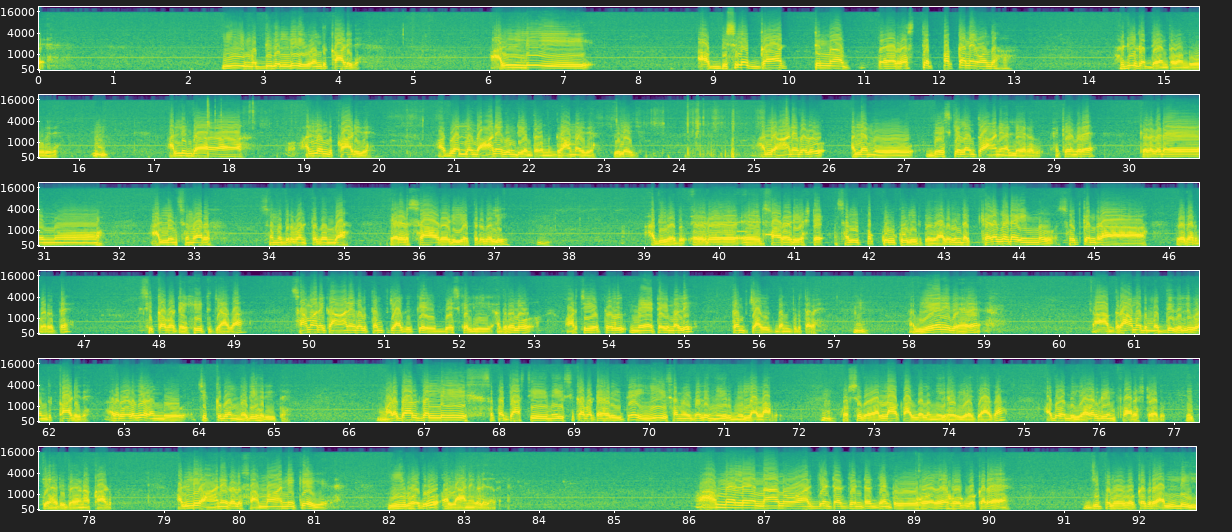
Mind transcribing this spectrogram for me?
ಈ ಮಧ್ಯದಲ್ಲಿ ಒಂದು ಕಾಡಿದೆ. ಅಲ್ಲಿ ಆ ಬಿಸಿಲೆ ಘಾಟಿನ ರಸ್ತೆ ಪಕ್ಕನೇ ಒಂದು ಹಡ್ಲುಗದ್ದೆ ಹಡ್ಲಗದ್ದೆ ಅಂತ ಒಂದು ಊರಿದೆ. ಅಲ್ಲಿಂದ ಅಲ್ಲೊಂದು ಕಾಡಿದೆ. ಅದು ಅಲ್ಲೊಂದು ಆನೆಗುಂಡಿ ಅಂತ ಒಂದು ಗ್ರಾಮ ಇದೆ ವಿಲೇಜ್ ಅಲ್ಲಿ ಆನೆಗಳು ಅಲ್ಲೇ ಬೇಸಿಗೆಯಲ್ಲಂತೂ ಆನೆ ಅಲ್ಲೇ ಇರೋದು. ಯಾಕೆಂದರೆ ಕೆಳಗಡೆ ಇನ್ನು ಅಲ್ಲಿಂದ ಸುಮಾರು ಸಮುದ್ರ ಮಟ್ಟದಿಂದ ಎರಡು ಸಾವಿರ ಅಡಿ ಎತ್ತರದಲ್ಲಿ ಅದಿರೋದು ಎರಡು ಎರಡು ಸಾವಿರ ಅಡಿ ಅಷ್ಟೇ. ಸ್ವಲ್ಪ ಕೂಲ್ ಕೂಲ್ ಇರ್ತದೆ. ಅದರಿಂದ ಕೆಳಗಡೆ ಇನ್ನು ಸೌತ್ ಕೆನರಾ ವೆದರ್ ಬರುತ್ತೆ. ಸಿಕ್ಕಾಪಟ್ಟೆ ಹೀಟ್ ಜಾಗ. ಸಾಮಾನ್ಯಕ ಆನೆಗಳು ತಂಪು ಜಾಗಕ್ಕೆ ಬೇಸಿಗೆಯಲ್ಲಿ ಅದರಲ್ಲೂ ಮಾರ್ಚ್ ಏಪ್ರಿಲ್ ಮೇ ಟೈಮಲ್ಲಿ ತಂಪು ಜಾಗಕ್ಕೆ ಬಂದ್ಬಿಡ್ತವೆ. ಅದು ಏನಿದೆ ಆ ಗ್ರಾಮದ ಮಧ್ಯದಲ್ಲಿ ಒಂದು ಕಾಡಿದೆ. ಅದರೊಳಗೆ ಒಂದು ಚಿಕ್ಕದೊಂದು ನದಿ ಹರಿಯುತ್ತೆ. ಮಳೆಗಾಲದಲ್ಲಿ ಸ್ವಲ್ಪ ಜಾಸ್ತಿ ನೀರು ಸಿಕ್ಕಾಪಟ್ಟೆ ಹರಿಯುತ್ತೆ. ಈ ಸಮಯದಲ್ಲಿ ನೀರು ನಿಲ್ಲಲ್ಲ ಅದು. ವರ್ಷದ ಎಲ್ಲ ಕಾಲದಲ್ಲೂ ನೀರು ಹರಿಯೋ ಜಾಗ. ಅದು ಒಂದು ಎವರ್ಗ್ರೀನ್ ಫಾರೆಸ್ಟೇ ಅದು. ನಿತ್ಯ ಹರಿದೋಣ ಕಾಡು. ಅಲ್ಲಿ ಆನೆಗಳು ಸಾಮಾನ್ಯಕ್ಕೆ ಈಗ ಹೋದರೂ ಅಲ್ಲಿ ಆನೆಗಳಿದ್ದಾವೆ ಆಮೇಲೆ ನಾನು ಅರ್ಜೆಂಟ್ ಅರ್ಜೆಂಟ್ ಅರ್ಜೆಂಟ್ ಹೋದೆ, ಹೋಗ್ಬೇಕಾದ್ರೆ ಜೀಪಲ್ಲಿ ಹೋಗ್ಬೇಕಾದ್ರೆ ಅಲ್ಲಿ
